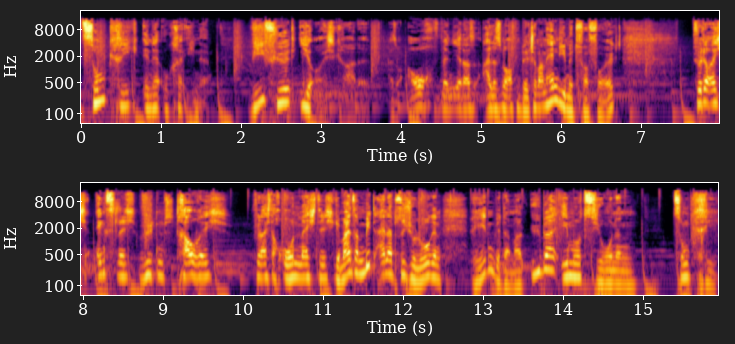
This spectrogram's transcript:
zum Krieg in der Ukraine. Wie fühlt ihr euch gerade? Also auch wenn ihr das alles nur auf dem Bildschirm am Handy mitverfolgt. Fühlt ihr euch ängstlich, wütend, traurig, vielleicht auch ohnmächtig? Gemeinsam mit einer Psychologin reden wir da mal über Emotionen zum Krieg.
